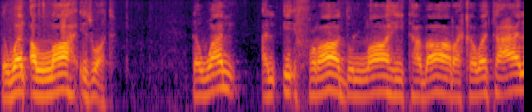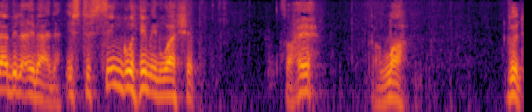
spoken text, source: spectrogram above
The word Allah is what? The one الإفراد الله تبارك وتعالى بالعبادة is to single him in worship صحيح Allah good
